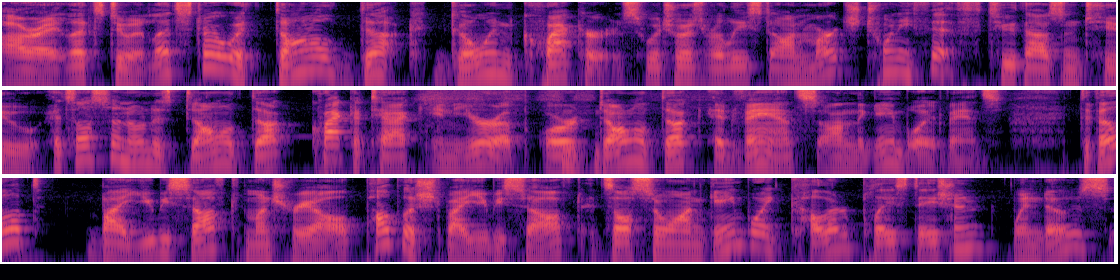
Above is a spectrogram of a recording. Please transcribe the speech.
All right, let's do it. Let's start with Donald Duck Goin' Quackers, which was released on March 25th, 2002. It's also known as Donald Duck Quack Attack in Europe or Donald Duck Advance on the Game Boy Advance. Developed by Ubisoft Montreal, published by Ubisoft. It's also on Game Boy Color, PlayStation, Windows,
